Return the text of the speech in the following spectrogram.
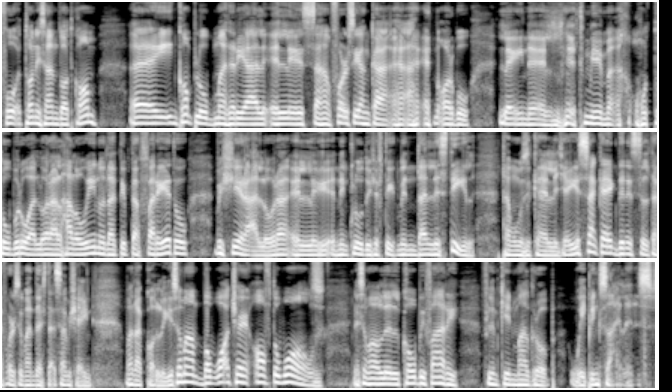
fuq tonisan.com Eh, inkomplu b'materjal li sa forsi anka eh, qed noqorbu lejn il-tmiem Ottubru allura l-Halloween u da tip ta' affarijiet u biex xira allura li ninkludu xi ftit minn dan l-istil ta' mużika li ġej. Issa anke jekk din is-silta forsi m'għandax taqsam xejn ma dak kollu. Jisimha The Watcher of the Walls. Nisimgħu lil Kobe Fari flimkien mal-grupp Weeping Silence.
